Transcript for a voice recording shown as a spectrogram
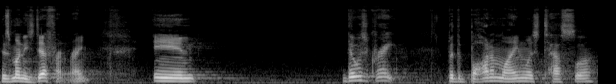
his money's different, right? And that was great. But the bottom line was Tesla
